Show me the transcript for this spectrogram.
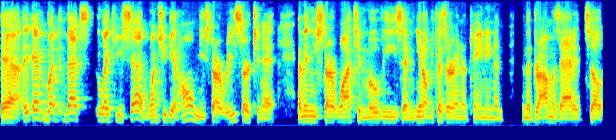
Yeah, but that's like you said. Once you get home, you start researching it, and then you start watching movies, and you know because they're entertaining and and the drama's added. So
